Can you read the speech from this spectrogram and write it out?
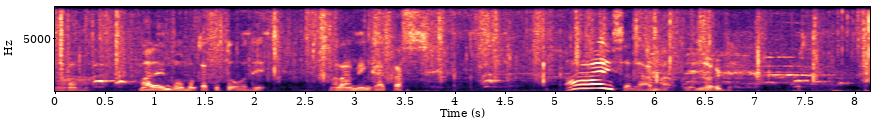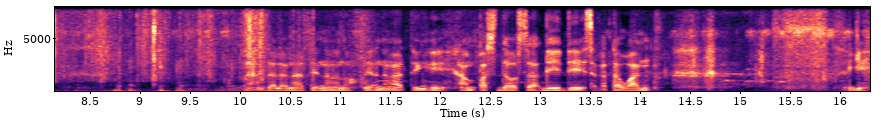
Ah, malay mo, magkatotoo di. Maraming gatas. Ay, salamat po Lord. Dala natin ng ano, yan ang ating eh, hampas daw sa didi, sa katawan. Sige.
